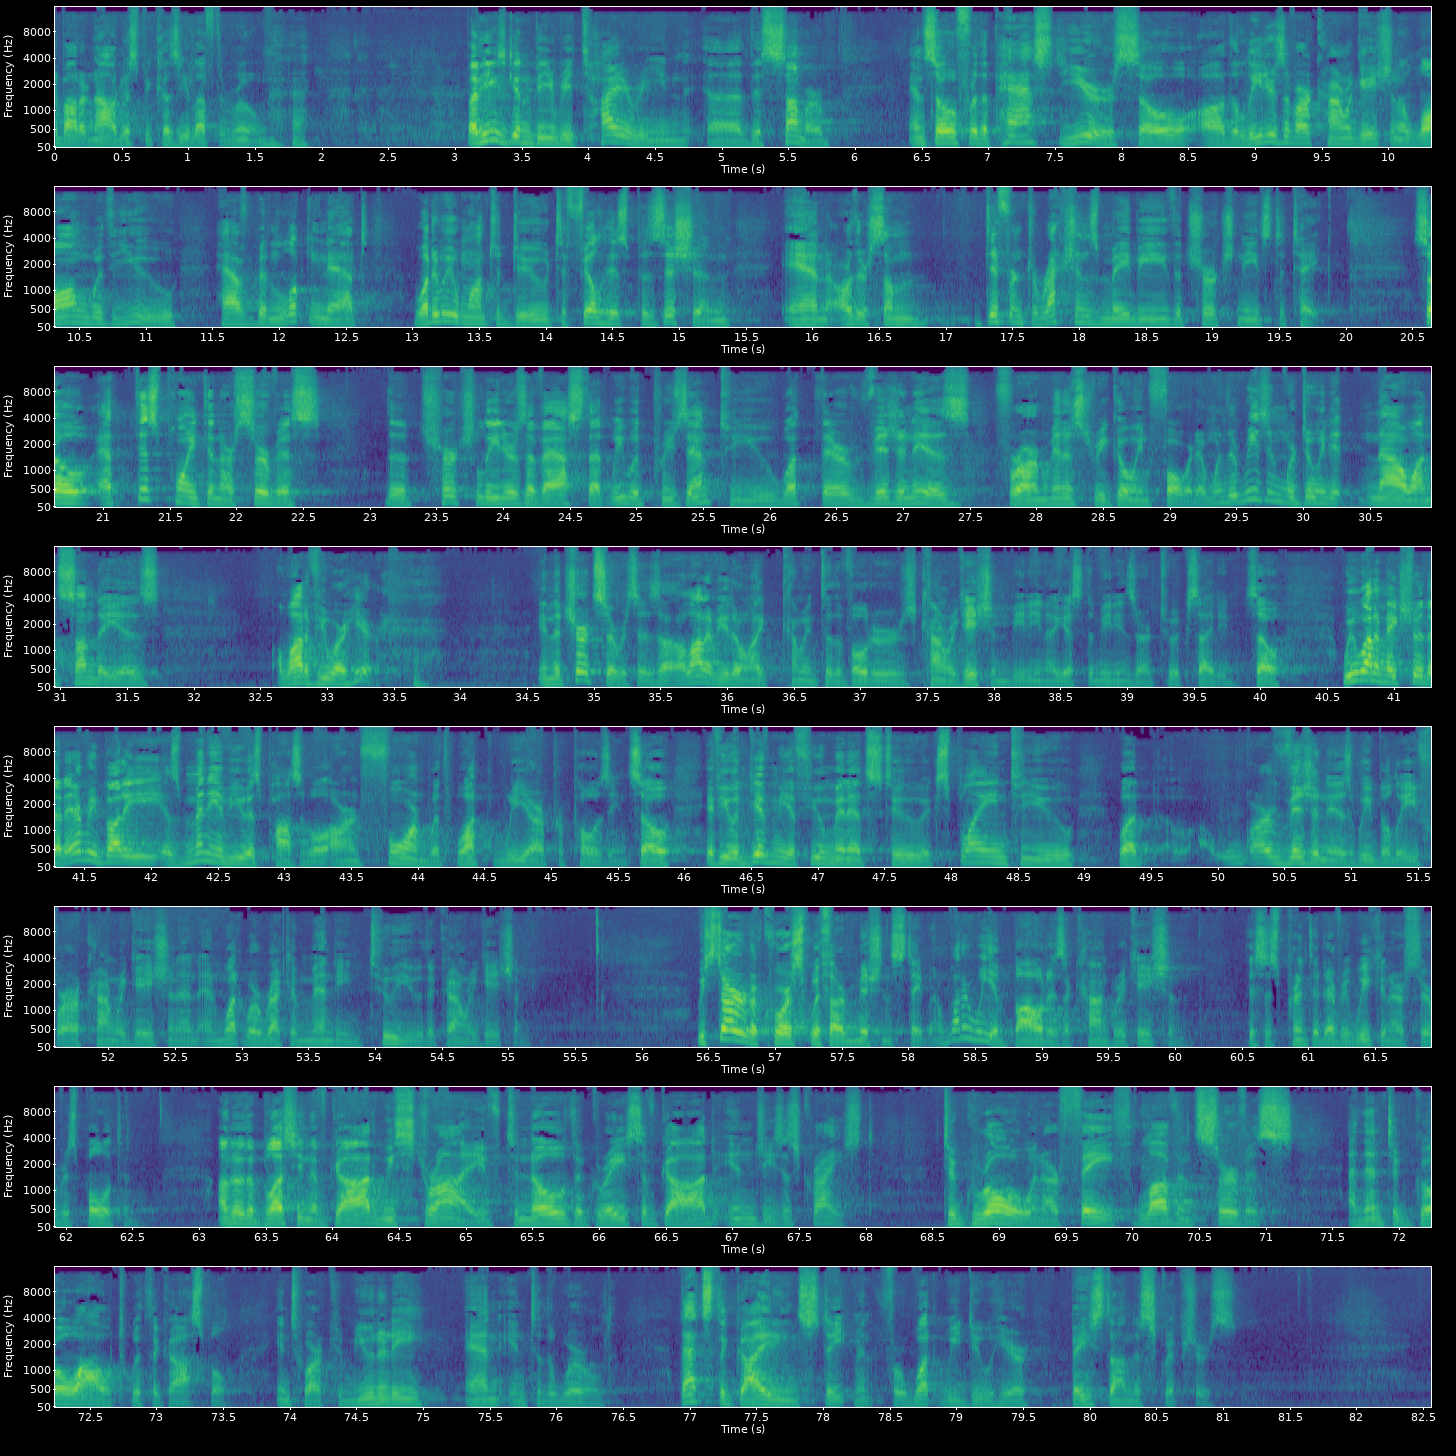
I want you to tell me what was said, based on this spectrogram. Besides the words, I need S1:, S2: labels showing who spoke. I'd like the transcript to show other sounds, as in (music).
S1: about it now just because he left the room. (laughs) but he's going to be retiring uh, this summer. And so, for the past year or so, uh, the leaders of our congregation, along with you, have been looking at what do we want to do to fill his position, and are there some different directions maybe the church needs to take. So, at this point in our service, the church leaders have asked that we would present to you what their vision is for our ministry going forward. And when the reason we're doing it now on Sunday is a lot of you are here (laughs) in the church services. A lot of you don't like coming to the voters' congregation meeting. I guess the meetings are too exciting. So we want to make sure that everybody, as many of you as possible, are informed with what we are proposing. So if you would give me a few minutes to explain to you what our vision is, we believe, for our congregation and, and what we're recommending to you, the congregation. We started, of course, with our mission statement. What are we about as a congregation? This is printed every week in our service bulletin. Under the blessing of God, we strive to know the grace of God in Jesus Christ, to grow in our faith, love, and service, and then to go out with the gospel into our community and into the world. That's the guiding statement for what we do here based on the scriptures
